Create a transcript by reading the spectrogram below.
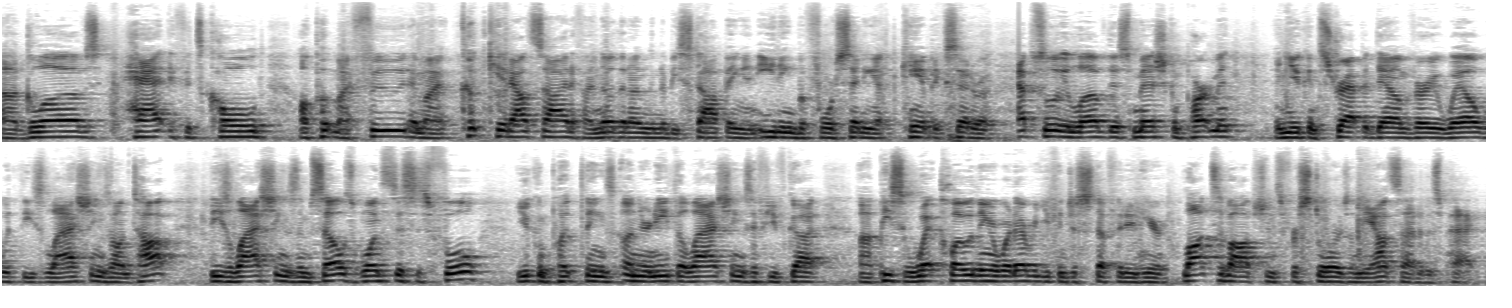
Uh, gloves, hat if it's cold. I'll put my food and my cook kit outside if I know that I'm gonna be stopping and eating before setting up camp, etc. Absolutely love this mesh compartment and you can strap it down very well with these lashings on top. These lashings themselves, once this is full, you can put things underneath the lashings. If you've got a piece of wet clothing or whatever, you can just stuff it in here. Lots of options for storage on the outside of this pack.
